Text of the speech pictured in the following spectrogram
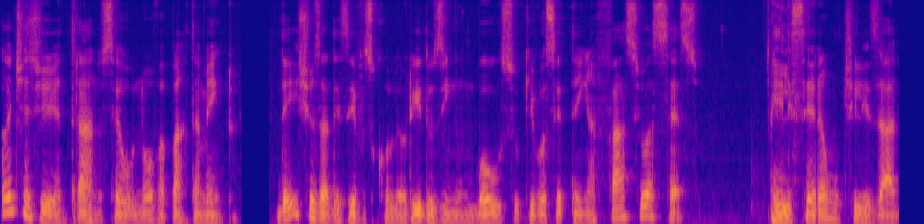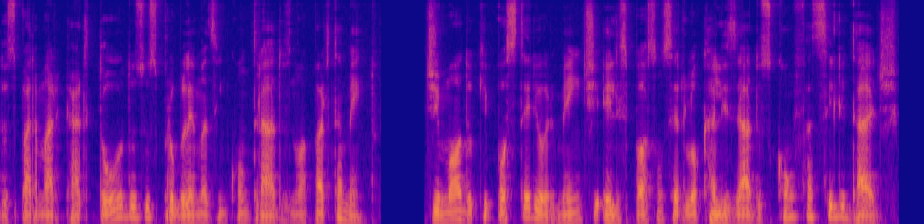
Antes de entrar no seu novo apartamento, deixe os adesivos coloridos em um bolso que você tenha fácil acesso. Eles serão utilizados para marcar todos os problemas encontrados no apartamento, de modo que posteriormente eles possam ser localizados com facilidade.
